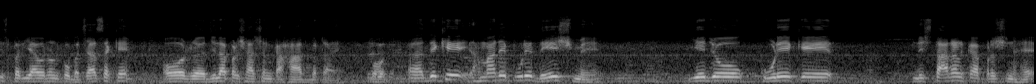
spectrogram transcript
इस पर्यावरण को बचा सकें और जिला प्रशासन का हाथ बटाएँ। बहुत। देखिए, हमारे पूरे देश में ये जो कूड़े के निस्तारण का प्रश्न है,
